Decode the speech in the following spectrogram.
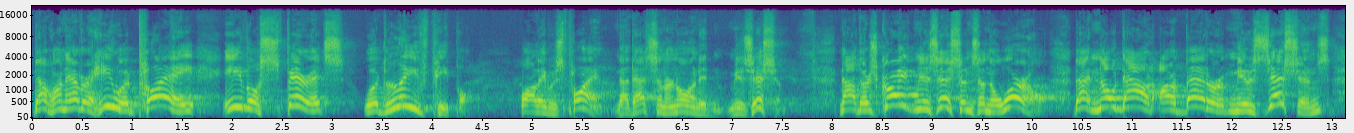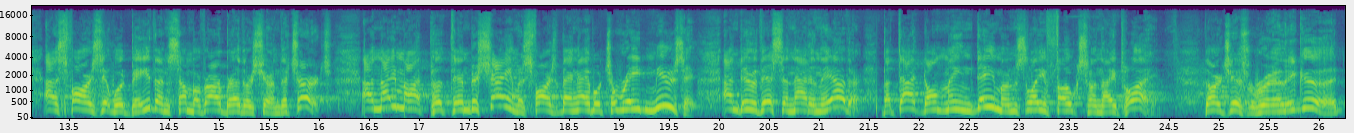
that whenever he would play, evil spirits would leave people while he was playing. Now, that's an anointed musician. Now, there's great musicians in the world that no doubt are better musicians as far as it would be than some of our brothers here in the church. And they might put them to shame as far as being able to read music and do this and that and the other. But that don't mean demons leave folks when they play. They're just really good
